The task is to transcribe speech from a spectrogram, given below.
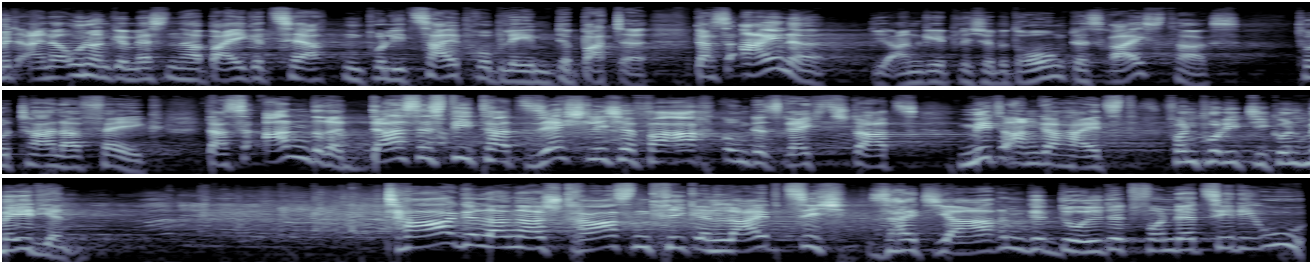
mit einer unangemessen herbeigezerrten Polizeiproblemdebatte. Das eine, die angebliche Bedrohung des Reichstags, totaler Fake. Das andere, das ist die tatsächliche Verachtung des Rechtsstaats mit angeheizt von Politik und Medien. Tagelanger Straßenkrieg in Leipzig, seit Jahren geduldet von der CDU.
